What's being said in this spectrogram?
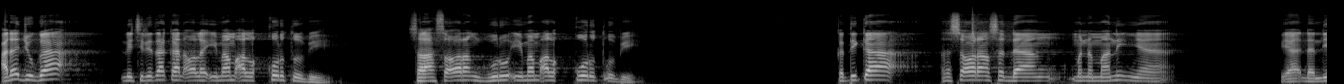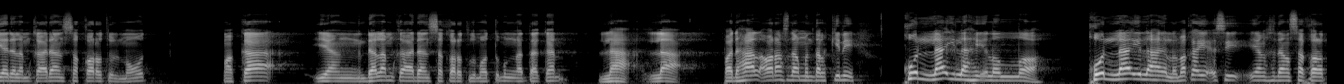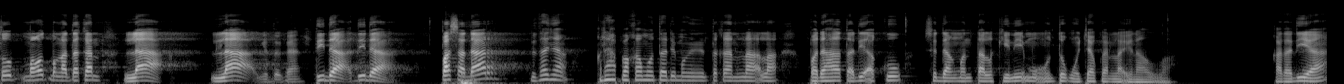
Ada juga diceritakan oleh Imam Al-Qurtubi. Salah seorang guru Imam Al-Qurtubi. Ketika seseorang sedang menemaninya ya dan dia dalam keadaan sakaratul maut, maka yang dalam keadaan sakaratul maut itu mengatakan la la. Padahal orang sedang mentalkini qul la ilaha illallah. Qul la ilaha illallah. Maka si yang sedang sakaratul maut mengatakan la la gitu kan. Tidak, tidak. Pas sadar ditanya, "Kenapa kamu tadi mengatakan la la padahal tadi aku sedang mentalkinimu untuk mengucapkan la ilaha illallah." Kata dia,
